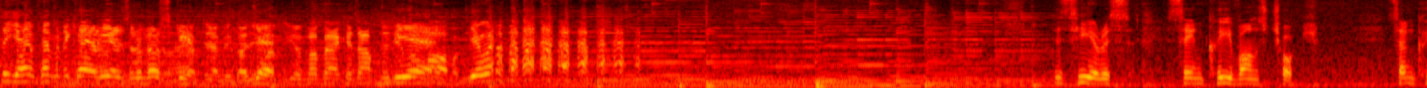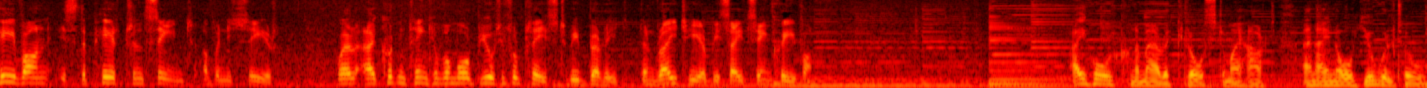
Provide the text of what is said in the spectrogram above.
Thing you have to have in the car here is a reverse gear. because Yeah. you go back as often as you go Yeah. forward. You- this here is St. Caomhán's Church. St. Caomhán is the patron saint of Inisheer. Well, I couldn't think of a more beautiful place to be buried than right here beside St. Caomhán. I hold Connemara close to my heart, and I know you will too.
